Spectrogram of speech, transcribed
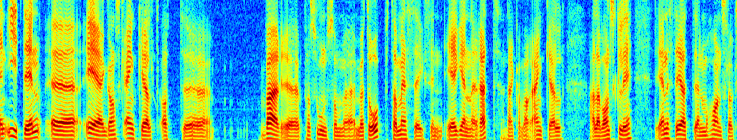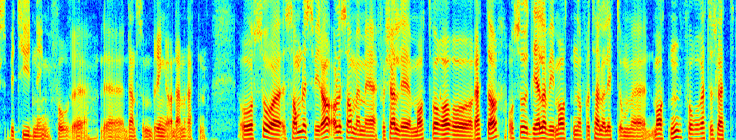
En Eat-in uh, er ganske enkelt at uh, hver person som møter opp, tar med seg sin egen rett. Den kan være enkel eller vanskelig. Det eneste er at den må ha en slags betydning for uh, den som bringer den retten. Og Så samles vi da alle sammen med forskjellige matvarer og retter. Og så deler vi maten og forteller litt om uh, maten, for å rett og slett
